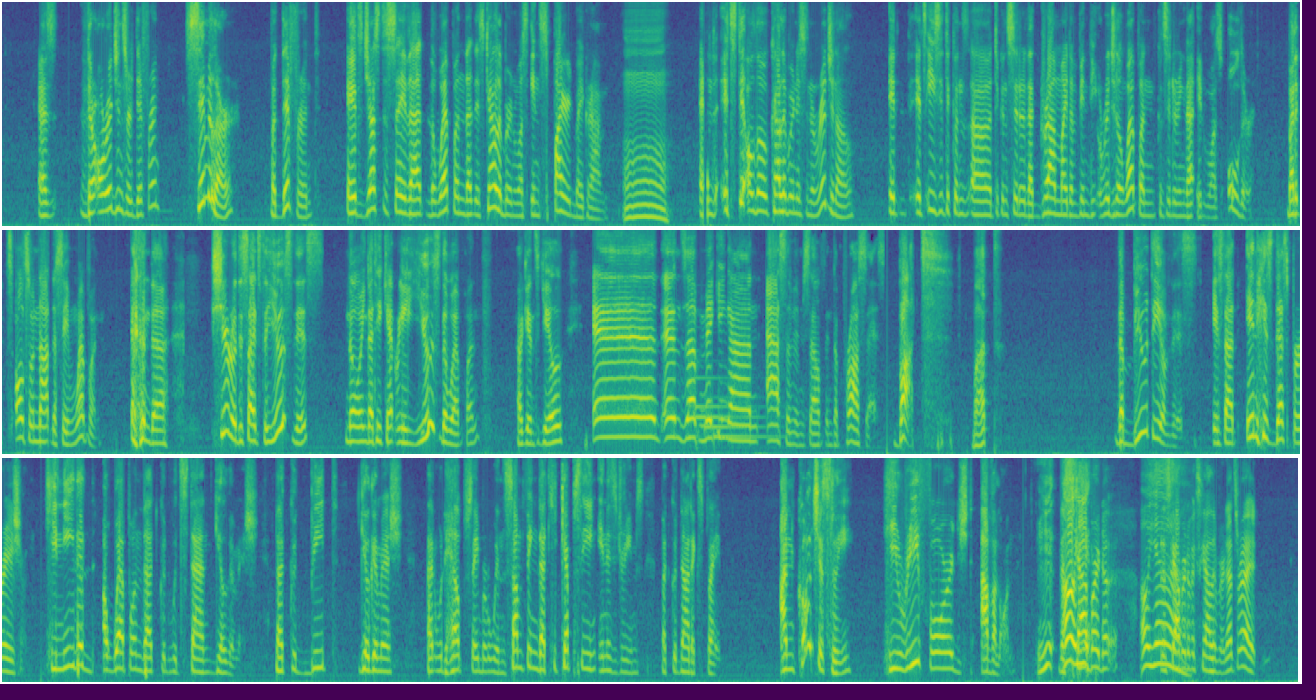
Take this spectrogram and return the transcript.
as their origins are different, similar, but different. It's just to say that the weapon that is Caliburn was inspired by Gram, Mm, and it's still although Caliburn is an original. It, it's easy to con- uh, to consider that Gram might have been the original weapon, considering that it was older, but it's also not the same weapon. And uh, Shiro decides to use this, knowing that he can't really use the weapon against Gil, and ends up making an ass of himself in the process. But but the beauty of this is that in his desperation, he needed a weapon that could withstand Gilgamesh, that could beat Gilgamesh, that would help Saber win something that he kept seeing in his dreams but could not explain. Unconsciously, he reforged Avalon, he, the oh, yeah. scabbard, of- oh yeah, the scabbard of Excalibur. That's right.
